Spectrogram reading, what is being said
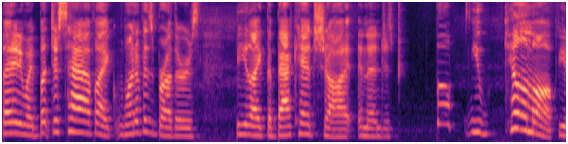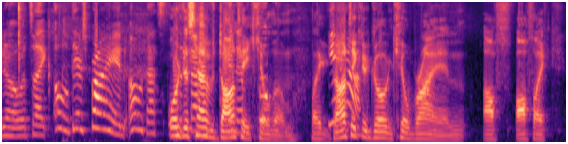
But anyway, but just have like one of his brothers be like the back head shot and then just. Boop, you kill him off, you know. It's like, oh, there's Brian. Oh, that's. Or just have Dante kill them. Like Dante could go and kill Brian off off like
